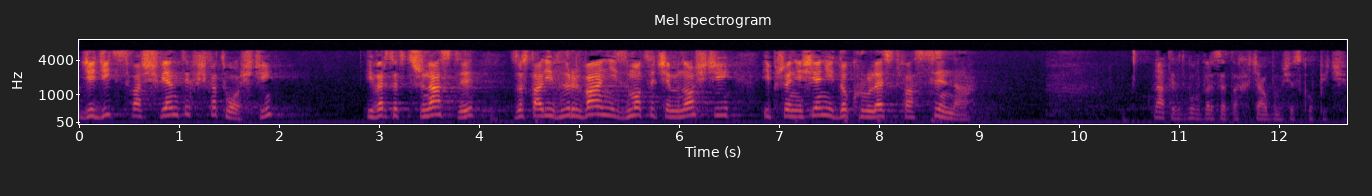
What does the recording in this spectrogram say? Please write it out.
dziedzictwa świętych w światłości. I werset 13 zostali wyrwani z mocy ciemności i przeniesieni do królestwa syna. Na tych dwóch wersetach chciałbym się skupić.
